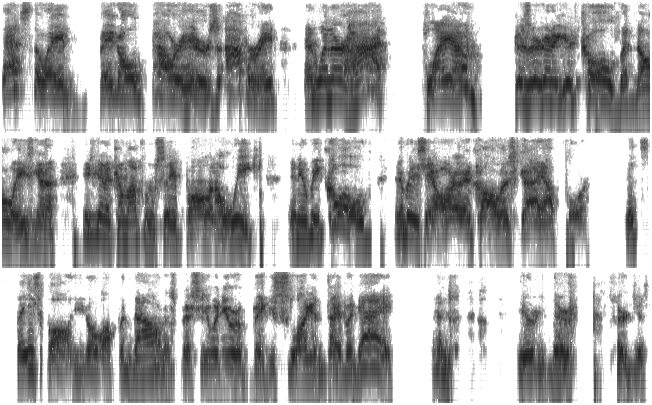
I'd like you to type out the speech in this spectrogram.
That's the way big old power hitters operate. And when they're hot, play them because they're going to get cold. But no, he's gonna he's gonna come up from St. Paul in a week, and he'll be cold. And everybody say, "Oh, what do they call this guy up for?" It's baseball. You go up and down, especially when you're a big slugging type of guy. And you're they're they're just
